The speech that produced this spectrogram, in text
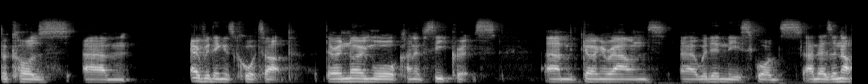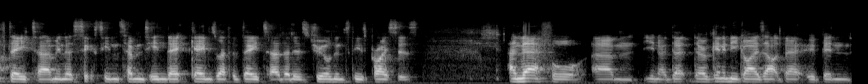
because um, everything is caught up. There are no more kind of secrets um, going around uh, within these squads, and there's enough data. I mean, there's 16, 17 da- games worth of data that is drilled into these prices. And therefore, um, you know, there, there are going to be guys out there who've been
